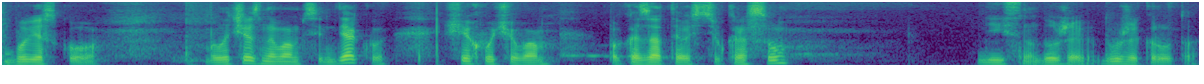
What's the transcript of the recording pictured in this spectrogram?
обов'язково. Величезне вам всім дякую. Ще хочу вам показати ось цю красу. Дійсно, дуже, дуже круто.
